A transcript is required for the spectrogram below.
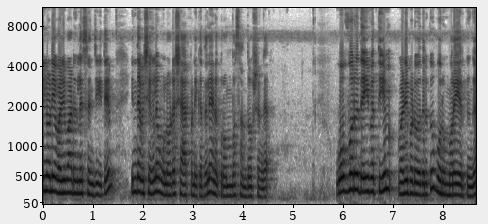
என்னுடைய வழிபாடுகளை செஞ்சுக்கிட்டு இந்த விஷயங்களை உங்களோட ஷேர் பண்ணிக்கிறதுல எனக்கு ரொம்ப சந்தோஷங்க. ஒவ்வொரு தெய்வத்தையும் வழிபடுவதற்கு ஒரு முறை இருக்குங்க.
